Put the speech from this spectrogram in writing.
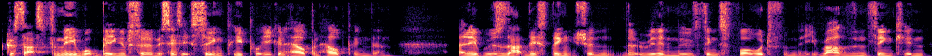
Because that's for me what being of service is. It's seeing people you can help and helping them. And it was that distinction that really moved things forward for me rather than thinking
